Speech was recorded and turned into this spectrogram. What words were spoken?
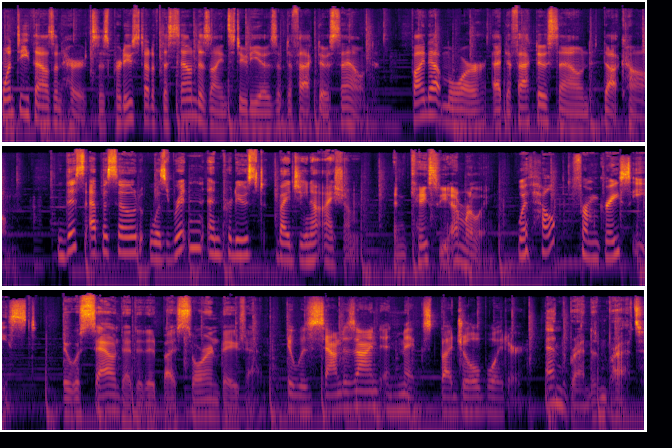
Twenty Thousand Hertz is produced out of the sound design studios of DeFacto Sound. Find out more at defactosound.com. This episode was written and produced by Jeanna Isham. and Casey Emmerling. with help from Grace East. It was sound edited by Soren Bejan. It was sound designed and mixed by Joel Boyder. And Brandon Pratt.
